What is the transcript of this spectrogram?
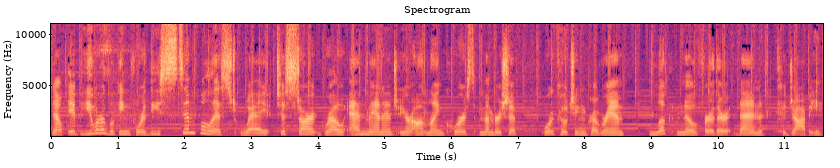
Now, if you are looking for the simplest way to start, grow, and manage your online course, membership, or coaching program, look no further than Kajabi.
